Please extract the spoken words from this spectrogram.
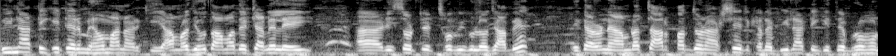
বিনা টিকিটের মেহমান আর কি। আমরা যেহেতু আমাদের চ্যানেলে এই রিসোর্টের ছবিগুলো যাবে এই কারণে আমরা চার পাঁচজন আসছি এখানে বিনা টিকিটে ভ্রমণ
